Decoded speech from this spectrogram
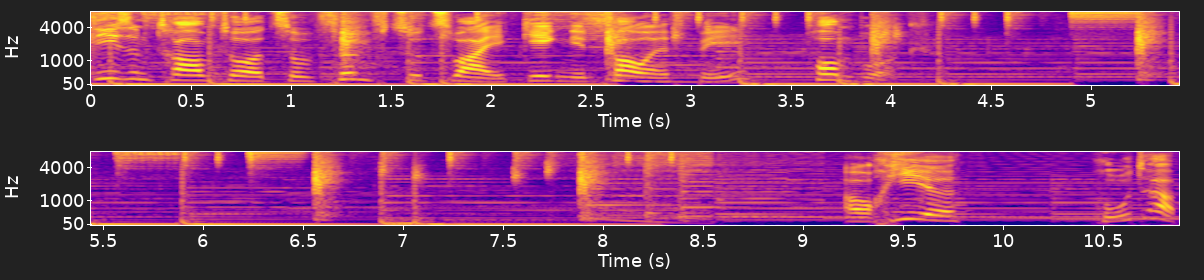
diesem Traumtor zum 5 zu 2 gegen den VfB Homburg. Auch hier Hut ab.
